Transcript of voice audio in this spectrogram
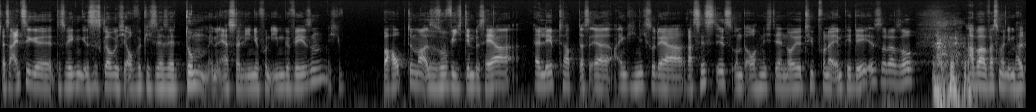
das Einzige, deswegen ist es, glaube ich, auch wirklich sehr, sehr dumm in erster Linie von ihm gewesen. Ich behaupte mal, also so wie ich den bisher erlebt habe, dass er eigentlich nicht so der Rassist ist und auch nicht der neue Typ von der NPD ist oder so. Aber was man ihm halt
